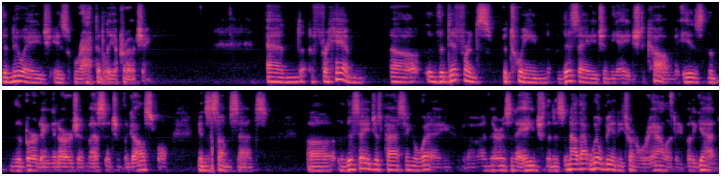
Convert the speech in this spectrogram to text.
the new age is rapidly approaching, and for him. Uh, the difference between this age and the age to come is the, the burning and urgent message of the gospel in some sense uh, this age is passing away, you know, and there is an age that is now that will be an eternal reality. But again,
